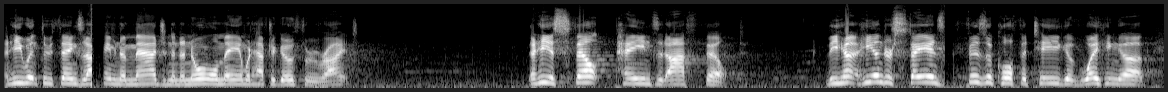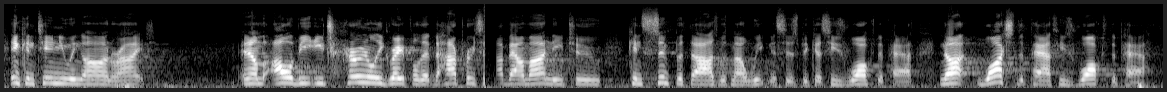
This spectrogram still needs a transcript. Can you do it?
And He went through things that I can't even imagine that a normal man would have to go through, right? That He has felt pains that I've felt. Uh, he understands the physical fatigue of waking up and continuing on, right? And I'm, I will be eternally grateful that the high priest I bow my knee to can sympathize with my weaknesses because he's walked the path. Not watched the path, he's walked the path.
